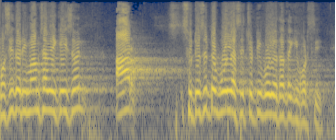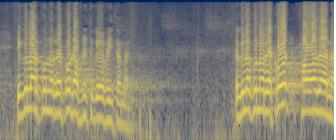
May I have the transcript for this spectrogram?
মসজিদের ইমাম সাহেব শিখেছেন আর ছোট ছোট বই আছে ছোটি বই ওটা থেকে পড়ছি? এগুলার কোনো রেকর্ড আপনি তোকে পাইতা নাই। এগুলা কোনো রেকর্ড পাওয়া যায় না।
